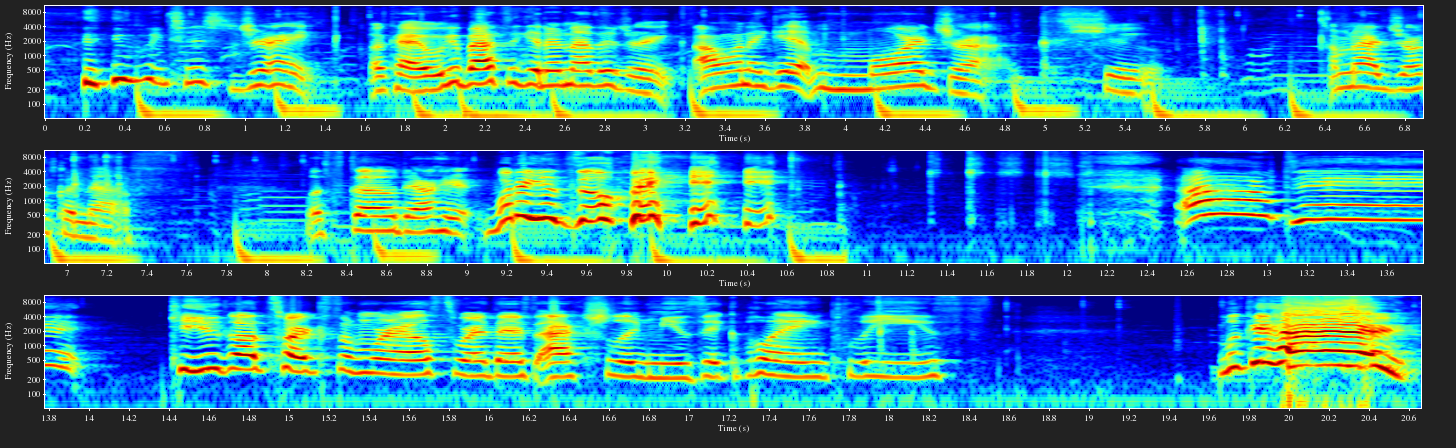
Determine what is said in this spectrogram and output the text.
we just drank. Okay, we're about to get another drink. I want to get more drunk. Shoot. I'm not drunk enough. Let's go down here. What are you doing? Can you go twerk somewhere else where there's actually music playing, please? Look at her.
